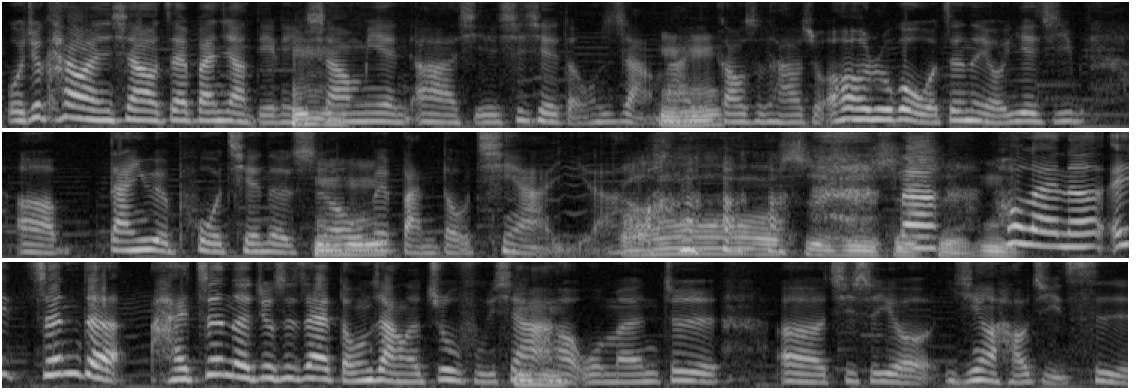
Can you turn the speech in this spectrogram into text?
我就开玩笑在颁奖典礼上面、嗯、啊，也谢谢董事长，那也告诉他说，哦，如果我真的有业绩呃单月破千的时候，嗯、我被板豆欠而已啦。哦，是是是，是。那后来呢？哎，真的还真的就是在董事长的祝福下哈、嗯，我们就是呃其实有已经有好几次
